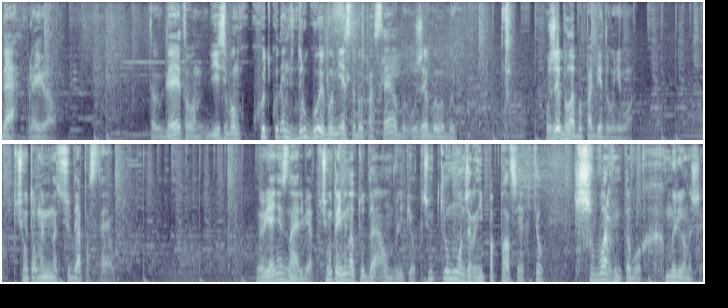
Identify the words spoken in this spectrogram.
Да, проиграл. Так для этого он, если бы он хоть куда-нибудь другое бы место бы поставил бы Уже было бы Уже была бы победа у него. Почему-то он именно сюда поставил. Ну я не знаю, ребят Почему-то именно туда он влепил. Почему киллмонджер не попался. Я хотел шварнуть того хмыреныша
